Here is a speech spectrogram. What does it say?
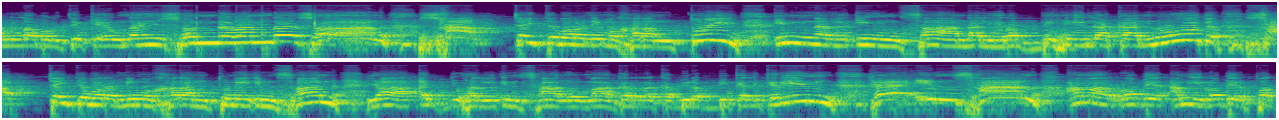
আল্লাহ বলতে কেউ নাই। সন্ধ্যা বান্দা, শোন সাপ চাইতে বড় নিমো খারাম তুই ইন্নাল ইনসান আলী রব্বিহি লাকানুদ সাপ চাইতে বড় নিমো খারাম তুমি ইনসান। ইয়া আইয়ুহাল ইনসানু মা গাররাকা বিরাব্বিকাল কারীম। হে ইনসান, আমার রবে আমি রবের পথ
